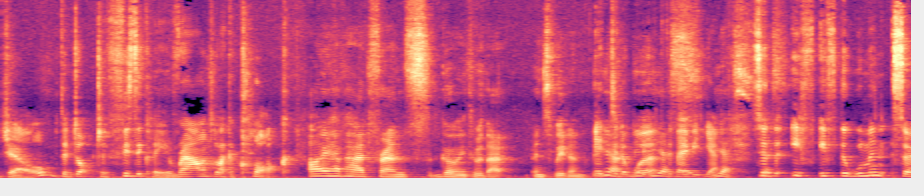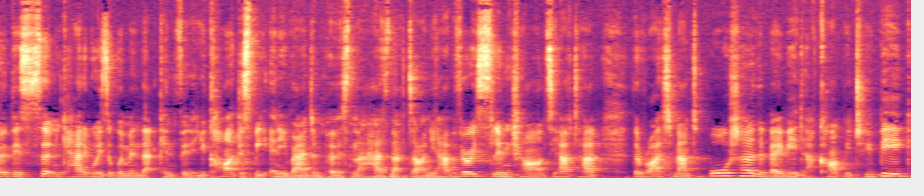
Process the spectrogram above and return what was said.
gel, the doctor physically around like a clock I have had friends going through that in Sweden. it, Yeah, did it work? yes, The baby, yeah. Yes. So yes. The, if if the woman, so there's certain categories of women that can fit it. You can't just be any random person that has that done. You have a very slim chance. You have to have the right amount of water. The baby can't be too big.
